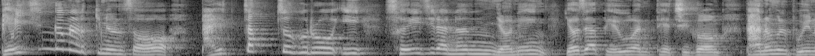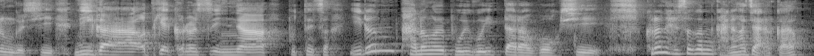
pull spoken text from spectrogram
배신감을 느끼면서 발작적으로 이 서예지라는 연예인 여자 배우한테 지금 반응을 보이는 것이 네가 어떻게 그럴 수 있냐부터 해서 이런 반응을 보이고 있다라고 혹시 그런 해석은 가능하지 않을까요?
